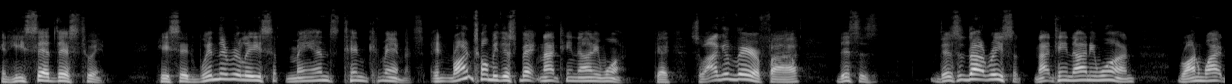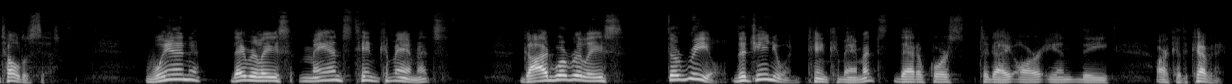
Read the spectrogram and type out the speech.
And he said this to him. He said, When they release man's Ten Commandments, and Ron told me this back in 1991. Okay, so I can verify this is this is not recent. 1991, Ron Wyatt told us this. When they release man's Ten Commandments, God will release the real, the genuine Ten Commandments that, of course, today are in the Ark of the Covenant.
